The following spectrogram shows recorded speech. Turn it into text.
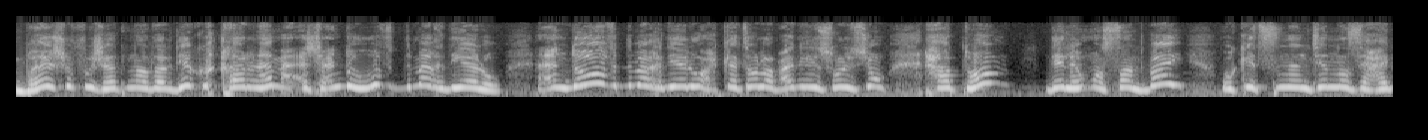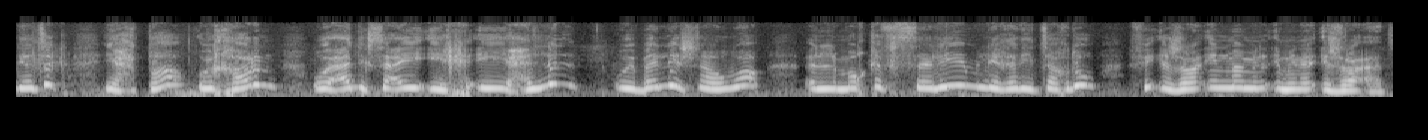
بغى يشوف وجهة النظر ديالك ويقارنها مع اش عنده هو في الدماغ ديالو. عنده في الدماغ ديالو واحد ثلاثة ولا أربعة ديال les solutions حاطهم دير لهم en stand-by وكيتسنى أنت النصيحة ديالتك يحطها ويقارن وعاد ديك الساعة يحلل ويبان ليه شنو هو الموقف السليم اللي غادي تاخذه في إجراء ما من, من الإجراءات.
